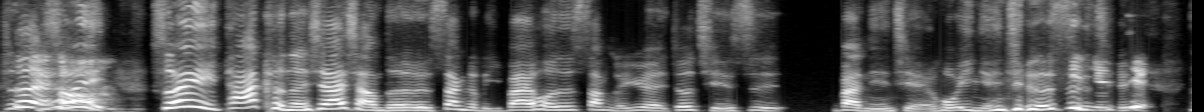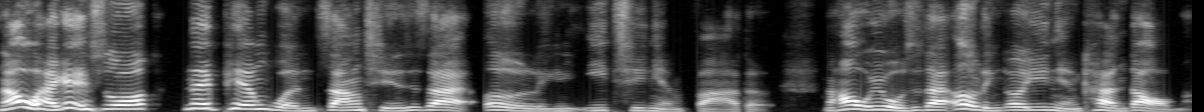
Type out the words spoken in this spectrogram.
就对哦所以所以他可能现在想的上个礼拜或是上个月，就其实是半年前或一年前的事情。然后我还跟你说，那篇文章其实是在二零一七年发的，然后我因为我是在二零二一年看到嘛，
